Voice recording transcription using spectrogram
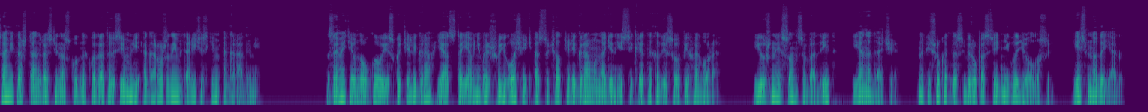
Сами каштаны росли на скудных квадратах земли, огороженные металлическими оградами. Заметив на углу вывеску «Телеграф», я, отстояв небольшую очередь, отстучал телеграмму на один из секретных адресов Пифагора. «Южное солнце бодрит, я на даче. Напишу, когда соберу последние гладиолусы. Есть много ягод».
